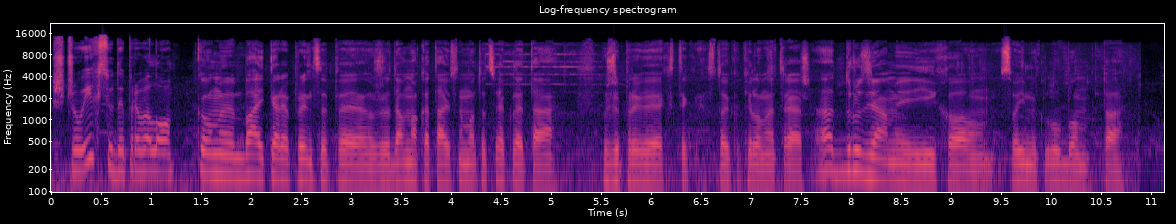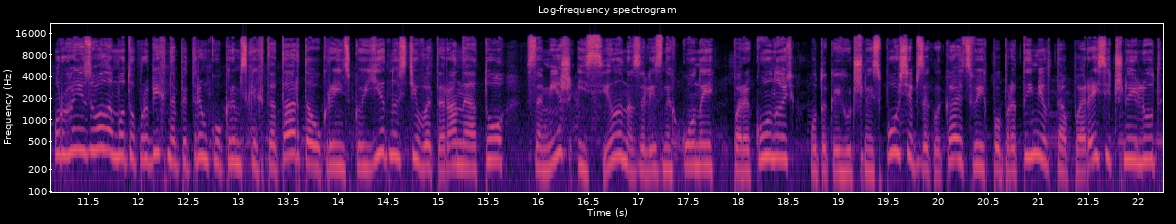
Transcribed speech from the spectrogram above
що їх сюди привело. Ми байкери, в принципі, вже давно катаюсь на мотоциклі та вже привик стільки кілометраж. А друзями їхав своїм клубом. Та. Організували мотопробіг на підтримку кримських татар та української єдності ветерани АТО. Самі ж і сіли на залізних коней. Переконують, у такий гучний спосіб закликають своїх побратимів та пересічний люд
